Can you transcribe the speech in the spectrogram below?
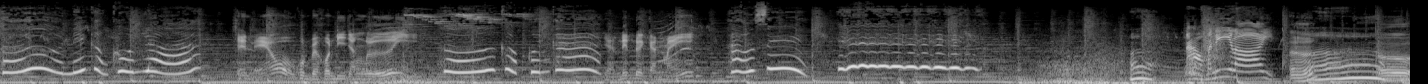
เออนี่ของคุณเหรอ ใช่แล้ว คุณเป็นคนดีจังเลยเออขอบคุณค่ะ อยากเล่นด้วยกันไหม เอามานี่เลยเออ เออ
